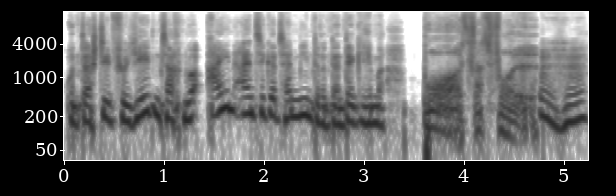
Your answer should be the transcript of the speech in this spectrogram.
und da steht für jeden Tag nur ein einziger Termin drin, dann denke ich immer, boah, ist das voll. Mhm.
